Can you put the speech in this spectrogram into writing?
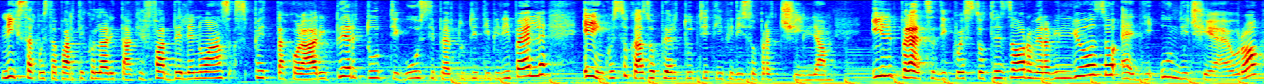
NYX ha questa particolarità che fa delle nuance spettacolari per tutti i gusti, per tutti i tipi di pelle e in questo caso per tutti i tipi di sopracciglia. Il prezzo di questo tesoro meraviglioso è di 11 euro,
